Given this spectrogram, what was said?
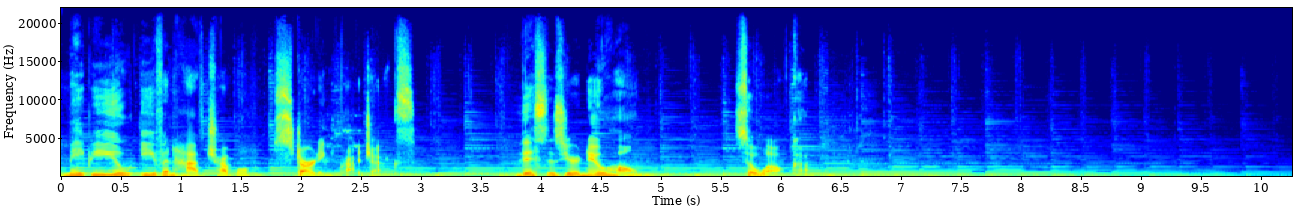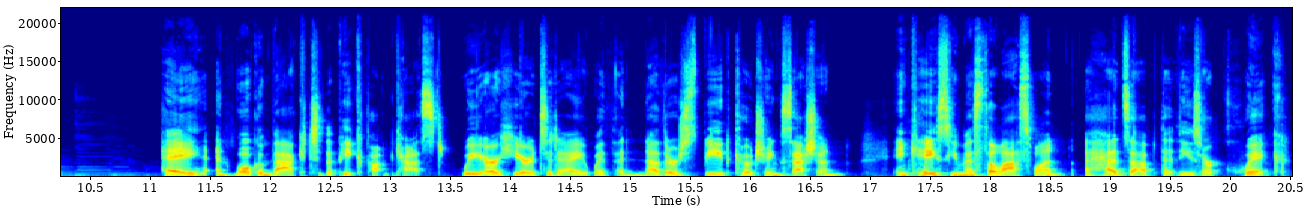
maybe you even have trouble starting projects. This is your new home, so welcome. Hey, and welcome back to the Pique Podcast. We are here today with another speed coaching session in case you missed the last one, a heads up that these are quick,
